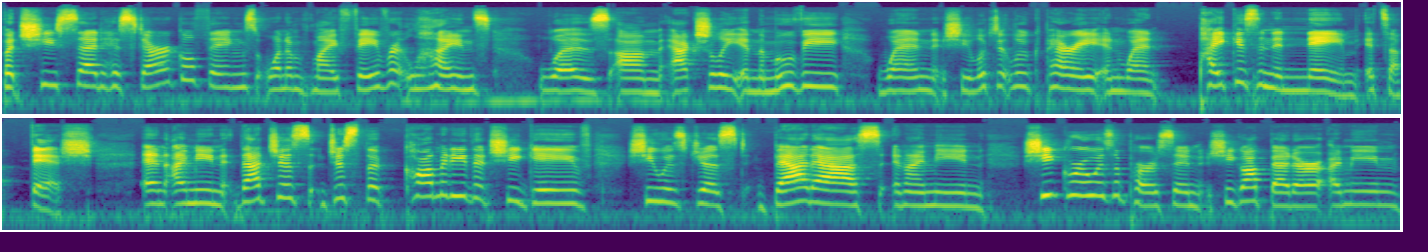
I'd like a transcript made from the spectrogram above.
but she said hysterical things. One of my favorite lines was um, actually in the movie when she looked at Luke Perry and went, Pike isn't a name, it's a fish. And I mean, that just just the comedy that she gave, she was just badass. And I mean, she grew as a person. She got better. I mean,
